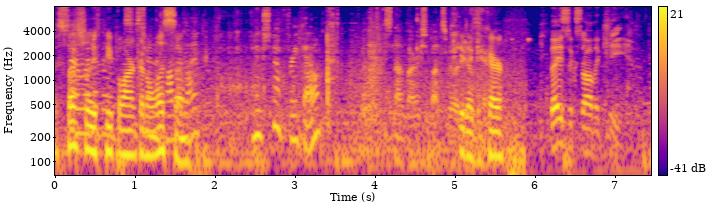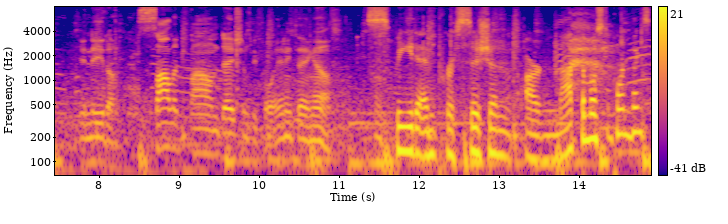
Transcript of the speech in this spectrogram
especially if people aren't going to listen. I think she's gonna freak out. It's not my responsibility. He to doesn't care. Basics are the key. You need a solid foundation before anything else. Speed and precision are not the most important things.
